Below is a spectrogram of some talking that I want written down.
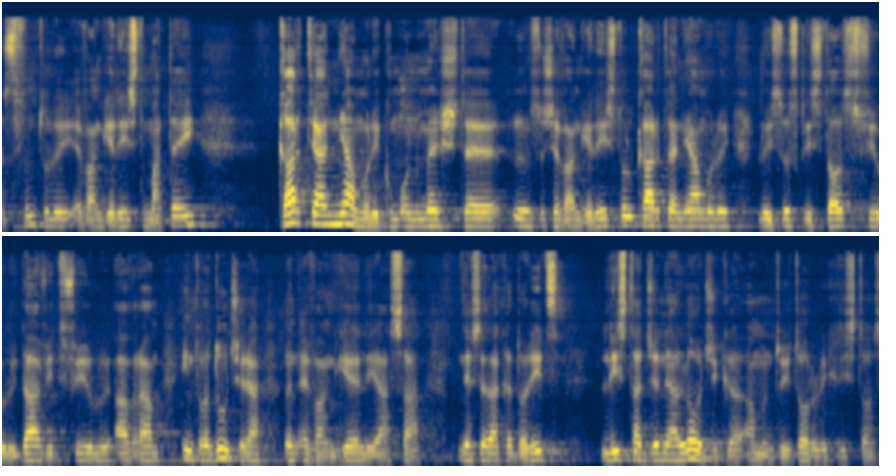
Sfântului Evanghelist Matei, Cartea neamului, cum o numește însuși evanghelistul, Cartea neamului lui Iisus Hristos, Fiul lui David, Fiul lui Avram, introducerea în Evanghelia sa. Este, dacă doriți, lista genealogică a Mântuitorului Hristos.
